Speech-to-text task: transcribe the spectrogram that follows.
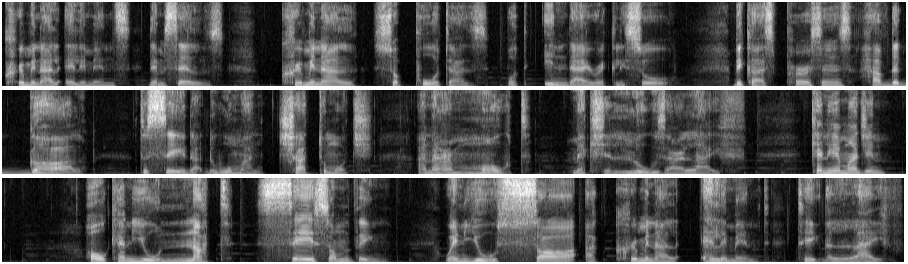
criminal elements themselves, criminal supporters, but indirectly so. Because persons have the gall to say that the woman chat too much and her mouth makes she lose her life. Can you imagine? How can you not say something when you saw a criminal element take the life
